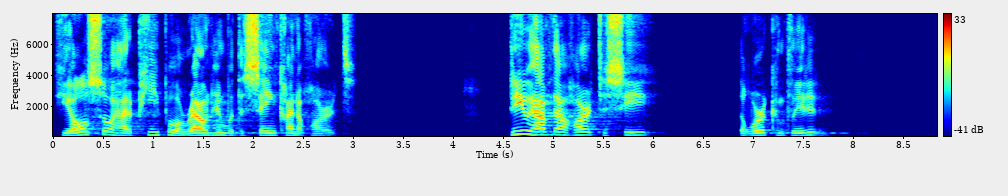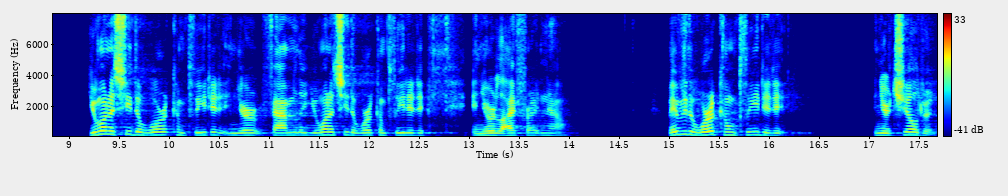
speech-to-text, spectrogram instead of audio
He also had people around him with the same kind of heart. Do you have that heart to see the work completed? You want to see the work completed in your family? You want to see the work completed in your life right now? Maybe the work completed in your children,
